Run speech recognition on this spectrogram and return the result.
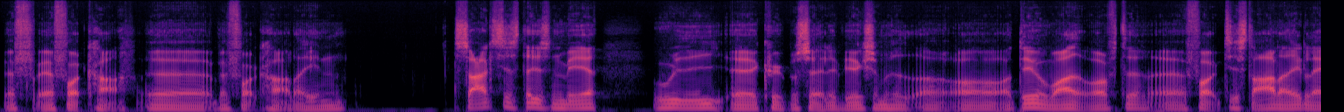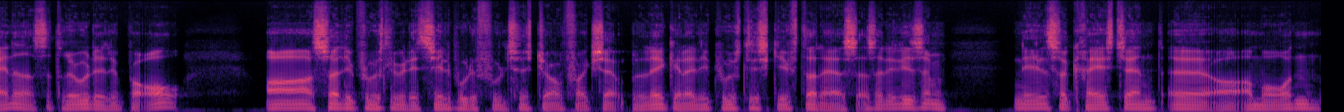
hvad, hvad folk har, øh, hvad folk har derinde. Saxis, det er sådan mere ude i øh, køb og salg virksomheder, og, og, det er jo meget ofte, øh, folk de starter et eller andet, og så driver det det på år, og så lige pludselig vil det tilbudt et fuldtidsjob for eksempel, ikke? eller de pludselig skifter deres, altså det er ligesom Niels og Christian øh, og, og Morten,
